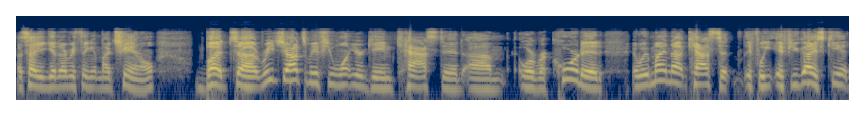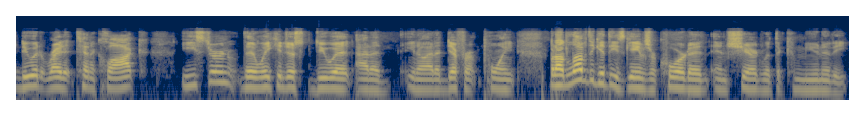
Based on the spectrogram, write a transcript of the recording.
That's how you get everything at my channel. But uh, reach out to me if you want your game casted um, or recorded, and we might not cast it if we if you guys can't do it right at 10 o'clock Eastern, then we can just do it at a you know at a different point. But I'd love to get these games recorded and shared with the community.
